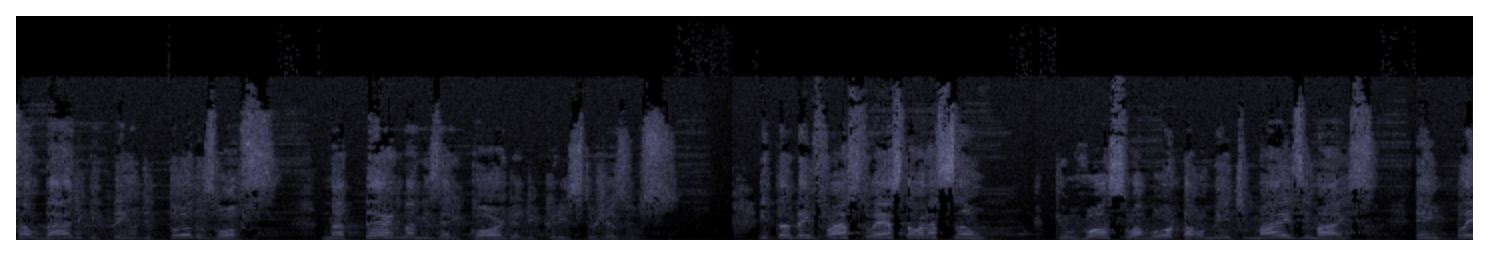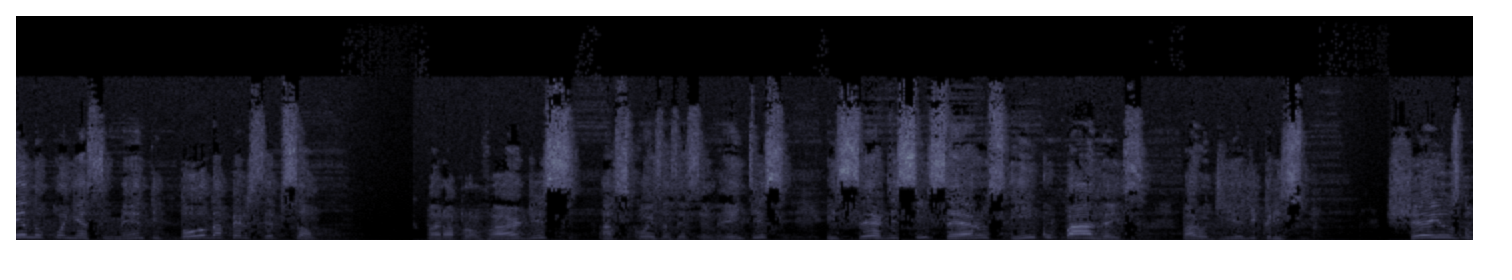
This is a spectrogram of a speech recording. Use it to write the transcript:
saudade que tenho de todos vós, na terna misericórdia de Cristo Jesus. E também faço esta oração, que o vosso amor aumente mais e mais, em pleno conhecimento e toda a percepção, para aprovardes as coisas excelentes e serdes sinceros e inculpáveis para o dia de Cristo, cheios do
